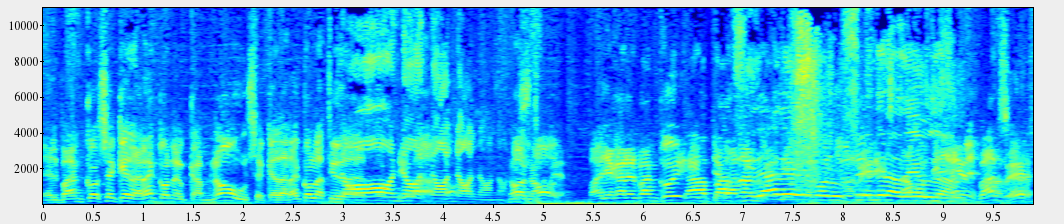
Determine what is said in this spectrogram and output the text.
El banco se quedará con el Camp Nou, se quedará con la ciudad No, no, no, no, no, no. No, no. Va a llegar el banco y. Capacidad de devolución de la deuda. A ver.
